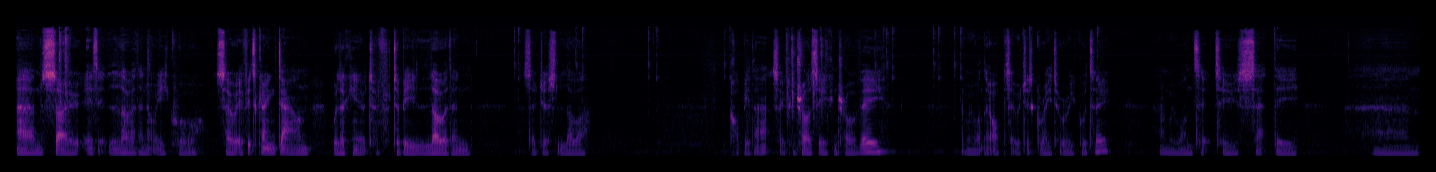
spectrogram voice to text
Um, so is it lower than or equal? So if it's going down, we're looking at to, to be lower than, so just lower. Copy that, so Control C, Control V. Then we want the opposite, which is greater or equal to. And we want it to set the um,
